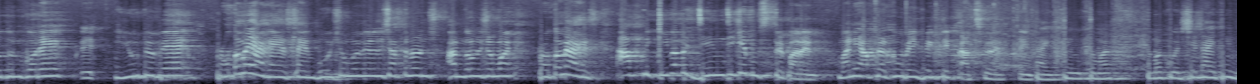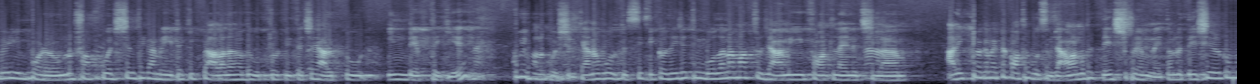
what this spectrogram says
নতুন করে ইউটিউবে প্রথমে আগে আসলেন বৈষম্য বিরোধী ছাত্র আন্দোলনের সময় প্রথমে আগে আপনি কীভাবে জেনজিকে বুঝতে পারেন? মানে আপনার খুব ইফেক্টিভ কাজ করে। থ্যাংক ইউ তোমার তোমার কোয়েশ্চেনটা আই থিঙ্ক ভেরি ইম্পর্টেন্ট অন্য সব কোয়েশ্চেন থেকে আমি এটাকে একটু আলাদাভাবে উত্তর দিতে চাই, আর একটু ইন ডেপথে গিয়ে। খুবই ভালো কোয়েশ্চেন কেন বলতেছি? বিকজ এই যে তুমি বলে না মাত্র যে আমি ফ্রন্ট লাইনে ছিলাম আর একটু আগে একটা কথা বলছিলাম যে আমার মধ্যে দেশপ্রেম নেই। তাহলে দেশের এরকম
